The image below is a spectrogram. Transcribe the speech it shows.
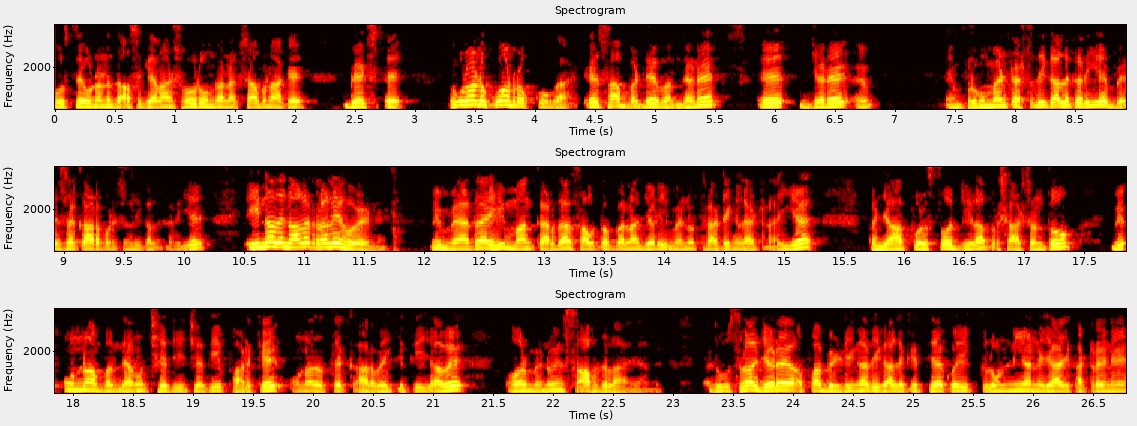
ਉਸ ਤੇ ਉਹਨਾਂ ਨੇ 10 11 ਸ਼ੋਰੂਮ ਦਾ ਨਕਸ਼ਾ ਬਣਾ ਕੇ ਵੇਚਤੇ। ਉਹਨਾਂ ਨੂੰ ਕੌਣ ਰੋਕੂਗਾ? ਇਹ ਸਭ ਵੱਡੇ ਬੰਦੇ ਨੇ। ਇਹ ਜਿਹੜੇ ਇੰਪਰੂਵਮੈਂਟ ਟੈਸਟ ਦੀ ਗੱਲ ਕਰੀਏ, ਬੇਸ਼ੱਕ ਕਾਰਪੋਰੇਸ਼ਨ ਦੀ ਗੱਲ ਕਰੀਏ, ਇਹਨਾਂ ਦੇ ਨਾਲ ਰਲੇ ਹੋਏ ਨੇ। ਵੀ ਮੈਂ ਤਾਂ ਇਹੀ ਮੰਗ ਕਰਦਾ, ਸਭ ਤੋਂ ਪਹਿਲਾਂ ਜਿਹੜੀ ਮੈਨੂੰ ਥ੍ਰੈਟਿੰਗ ਲੈਟਰ ਆਈ ਹੈ, ਪੰਜਾਬ ਪੁਲਿਸ ਤੋਂ, ਜ਼ਿਲ੍ਹਾ ਪ੍ਰਸ਼ਾਸਨ ਤੋਂ ਵੀ ਉਹਨਾਂ ਬੰਦਿਆਂ ਨੂੰ ਛੇਤੀ ਛੇਤੀ ਫੜ ਕੇ ਉਹਨਾਂ ਦੇ ਉੱਤੇ ਕਾਰਵਾਈ ਕੀਤੀ ਜਾਵੇ ਔਰ ਮੈਨੂੰ ਇਨਸਾਫ ਦਿਲਾਇਆ ਜਾਵੇ। ਦੂਸਰਾ ਜਿਹੜਾ ਆਪਾਂ ਬਿਲਡਿੰਗਾਂ ਦੀ ਗੱਲ ਕੀਤੀ ਹੈ, ਕੋਈ ਕਲੋਨੀਆਂ ਨਜਾਇਜ਼ ਕੱਟ ਰਹੇ ਨੇ,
